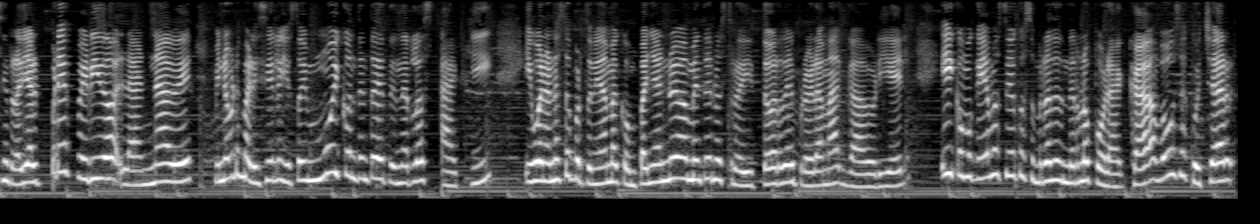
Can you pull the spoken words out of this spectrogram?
Sin Radial preferido, La Nave. Mi nombre es Maricielo y estoy muy contenta de tenerlos aquí. Y bueno, en esta oportunidad me acompaña nuevamente nuestro editor del programa, Gabriel. Y como que ya me estoy acostumbrado a tenerlo por acá, vamos a escuchar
